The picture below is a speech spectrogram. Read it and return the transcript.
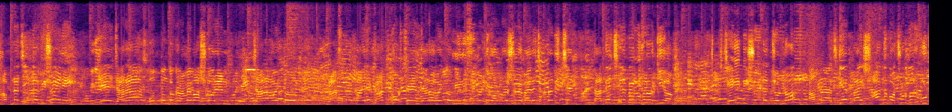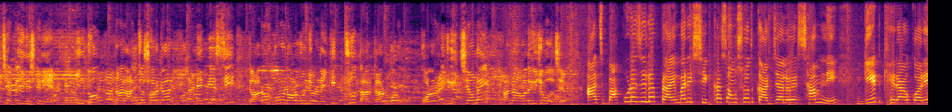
ভাবনা চিন্তার বিষয় নেই যে যারা অত্যন্ত গ্রামে বাস করেন, যারা হয়তো রাস্তার বাইরে কাজ করছেন, যারা হয়তো মিউনিসিপ্যালিটি কর্পোরেশনের বাইরে ঝাঁটা দিচ্ছেন, তাদের ছেলেপেলেগুলোর কি হবে? সেই বিষয়টার জন্য আমরা আজকে প্রায় সাত বছর ধরে ঘুরছি একটা জিনিসকে নিয়ে। কিন্তু না রাজ্য সরকার, না ডিপিএসসি কারোর কোনো নরগুঞ্জর নেই, কিচ্ছু তার কারোর করার কিছু ইচ্ছেও নেই, আর না আমাদের কিছু বলছে। আজ বাঁকুড়া জেলা প্রাইমারি শিক্ষা সংসদ কার্যালয়ের সামনে গেট ঘেরাও করে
